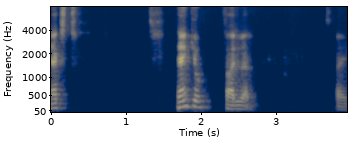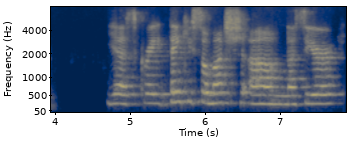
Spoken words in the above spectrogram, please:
Next. Thank you your time. Yes, great. Thank you so much, um, Nasir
